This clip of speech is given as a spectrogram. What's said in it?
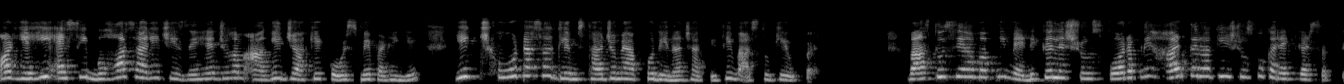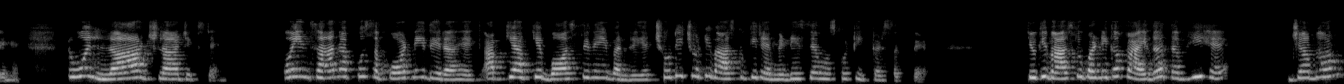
और यही ऐसी बहुत सारी चीज़ें हैं जो हम आगे जाके कोर्स में पढ़ेंगे। ये एक छोटा सा ग्लिम्स था जो मैं आपको देना चाहती थी वास्तु के ऊपर। वास्तु से हम अपनी मेडिकल इश्यूज़ को और अपने हर तरह के इश्यूज़ को करेक्ट कर सकते हैं। To a large large extent कोई इंसान आपको सपोर्ट नहीं दे रहा है, आपकी, आपके बॉस से नहीं बन रही है छोटी छोटी वास्तु की रेमेडी से हम उसको ठीक कर सकते हैं। क्योंकि वास्तु पढ़ने का फ़ायदा तभी है जब हम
